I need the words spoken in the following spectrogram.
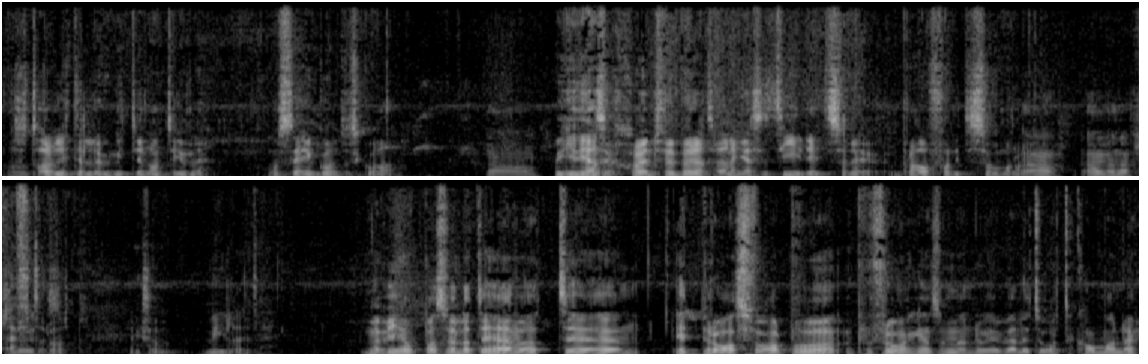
Och så ta det lite lugnt i någon timme. Och sen gå till skolan. Ja, Vilket är ganska skönt för vi börjar träna ganska tidigt Så det är bra att få lite sovmorgon ja, ja efteråt. Liksom vila lite. Men vi hoppas väl att det här var ett, eh, ett bra svar på, på frågan som ändå är väldigt återkommande.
